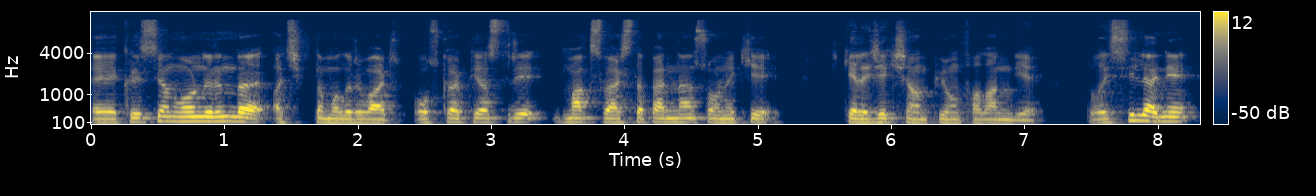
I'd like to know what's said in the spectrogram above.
e, Christian Horner'ın da açıklamaları var. Oscar Piastri Max Verstappen'den sonraki gelecek şampiyon falan diye. Dolayısıyla hani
